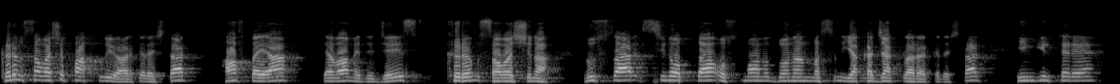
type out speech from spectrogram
Kırım Savaşı patlıyor arkadaşlar. Haftaya devam edeceğiz Kırım Savaşı'na. Ruslar Sinop'ta Osmanlı donanmasını yakacaklar arkadaşlar. İngiltere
